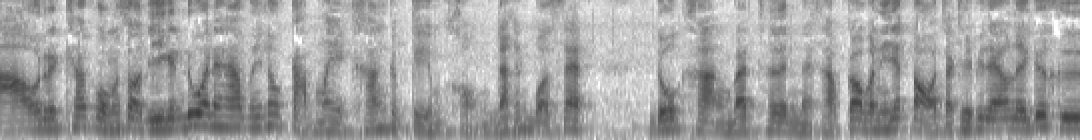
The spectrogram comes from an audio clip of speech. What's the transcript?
เอาเลยครับผมสวัสดีกันด้วยนะครับ วันนี้เรากลับมาอีกครั้งกับเกมของ Dragon Ball Z โดคัง Battle นะครับ ก็วันนี้จะต่อจากคลิปที่แล้วเลยก็คือ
